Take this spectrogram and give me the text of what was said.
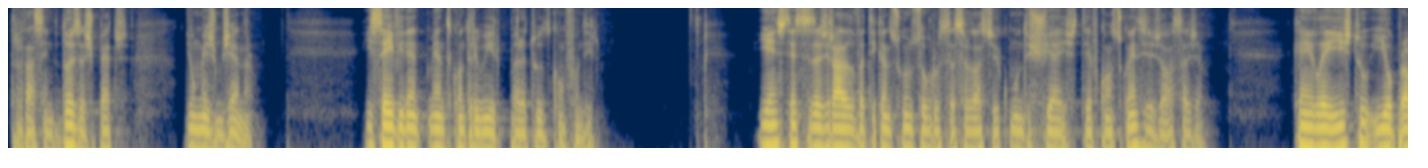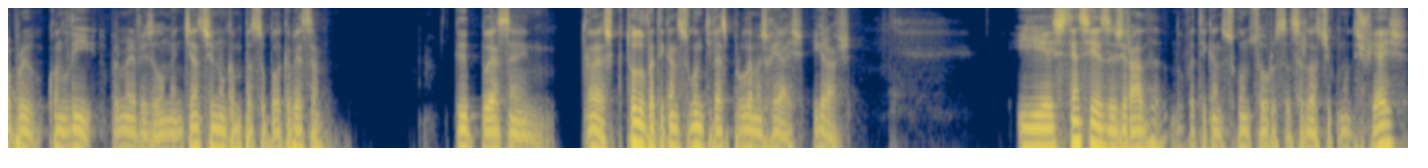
tratassem de dois aspectos de um mesmo género. Isso é evidentemente contribuir para tudo confundir. E a insistência exagerada do Vaticano II sobre o sacerdócio comum dos fiéis teve consequências, ou seja, quem lê isto, e eu próprio, quando li a primeira vez o Lumen Gentium, nunca me passou pela cabeça que pudessem, aliás, que todo o Vaticano II tivesse problemas reais e graves. E a existência exagerada do Vaticano II sobre o sacerdócio comum dos fiéis,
